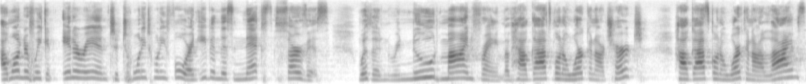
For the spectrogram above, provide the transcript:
I wonder if we can enter into 2024 and even this next service with a renewed mind frame of how God's going to work in our church, how God's going to work in our lives,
